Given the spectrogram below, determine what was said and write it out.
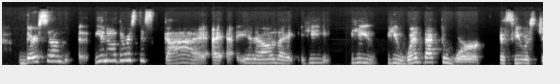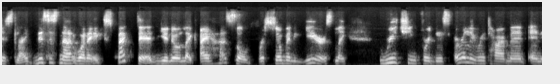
there's some you know there was this guy I you know like he he he went back to work because he was just like this is not what I expected, you know, like I hustled for so many years like reaching for this early retirement and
